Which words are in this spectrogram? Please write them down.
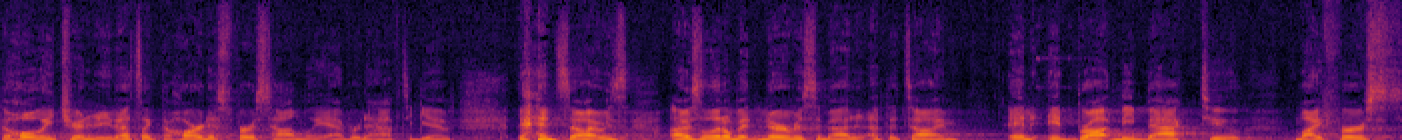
the Holy Trinity. That's like the hardest first homily ever to have to give. And so I was, I was a little bit nervous about it at the time. And it brought me back to my first,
